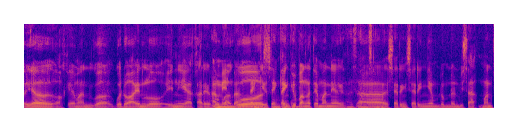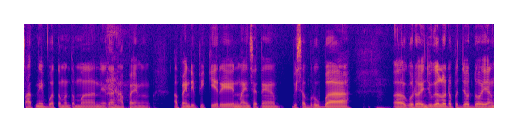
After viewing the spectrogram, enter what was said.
ya oke man, gua gua doain lo ini ya karir lo Amin, Bang. bagus. Thank you, thank you, banget ya man ya. Eh, sharing-sharingnya mudah-mudahan bisa manfaat nih buat teman-teman ya kan Ya. apa yang apa yang dipikirin, mindsetnya bisa berubah. Eh, uh, gue doain juga lo dapet jodoh yang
